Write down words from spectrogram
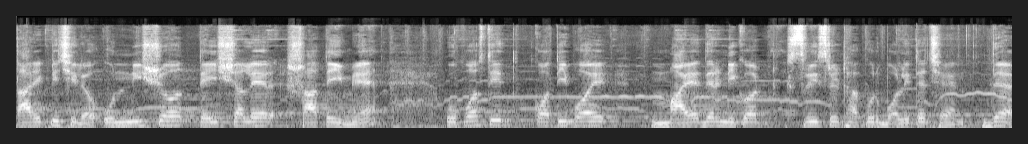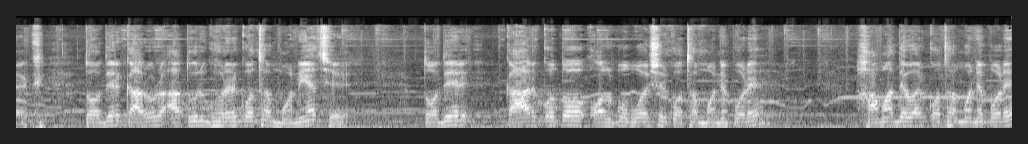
তারিখটি ছিল উনিশশো তেইশ সালের সাতই মে, উপস্থিত কতিপয় মায়েদের নিকট শ্রী শ্রী ঠাকুর বলিতেছেন, দেখ, তোদের কারোর আতুর ঘরের কথা মনে আছে? তোদের কার কত অল্প বয়সের কথা মনে পড়ে? হামা দেওয়ার কথা মনে পড়ে?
